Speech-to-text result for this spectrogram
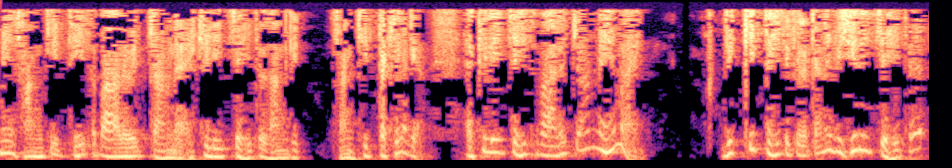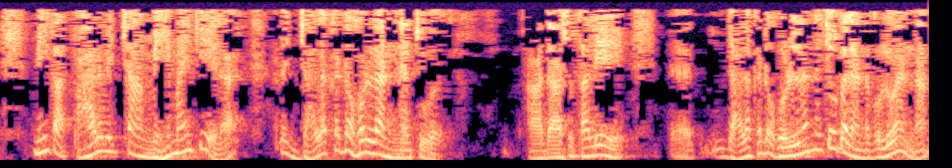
මේ සංකීර්ත හිත පහළ වෙච්චාම නෑ. ඇකිලිච්ච හිත සංකීර්ත සංකිට්ත කියලා කියන්නේ. ඇකිලිච්ච හිත පහළච්චාම මෙහෙමයි. වික්කිට්ත හිත කියලා කියන්නේ විසිරිච්ච හිත. මේක පහළ වෙච්චාම මෙහෙමයි කියලා අර ජලකඩ හොල්ලන්නේ නැතුව ආදාස තලයේ ජලකඩ හොල්ලන්නේ නැතුව බලන්න පුළුවන් නම්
